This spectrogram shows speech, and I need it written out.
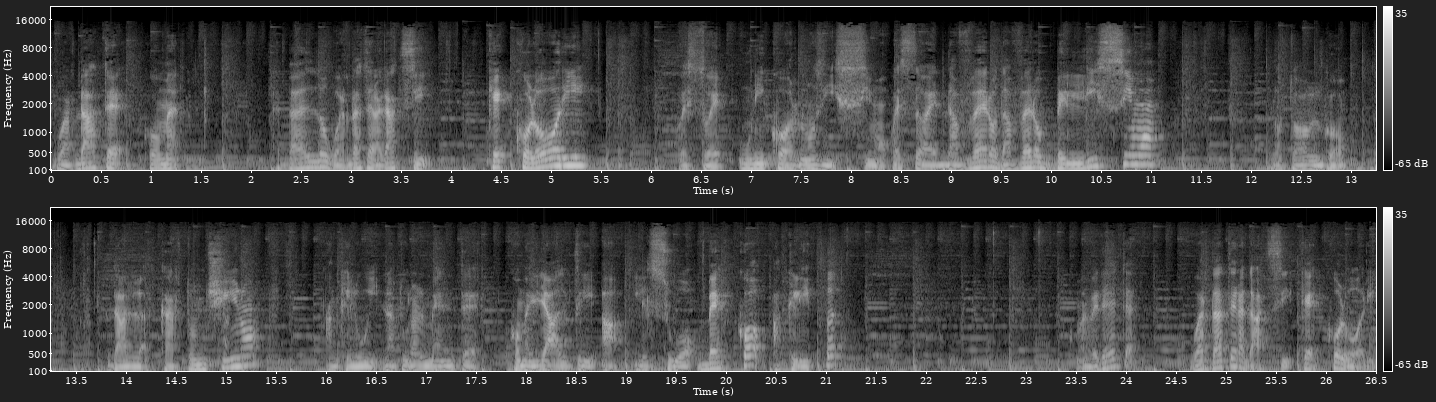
Guardate come è bello. Guardate ragazzi che colori. Questo è unicornosissimo. Questo è davvero davvero bellissimo. Lo tolgo dal cartoncino. Anche lui naturalmente come gli altri ha il suo becco a clip. Come vedete guardate ragazzi che colori.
